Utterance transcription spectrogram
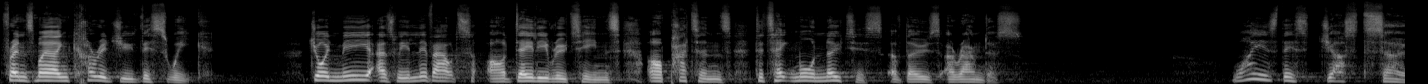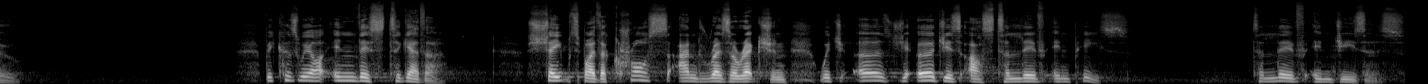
Friends, may I encourage you this week. Join me as we live out our daily routines, our patterns, to take more notice of those around us. Why is this just so? Because we are in this together, shaped by the cross and resurrection, which urge, urges us to live in peace, to live in Jesus.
